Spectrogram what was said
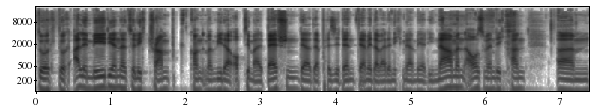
durch, durch alle Medien natürlich. Trump konnte man wieder optimal bashen, der, der Präsident, der mittlerweile nicht mehr, mehr die Namen auswendig kann. Ähm,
